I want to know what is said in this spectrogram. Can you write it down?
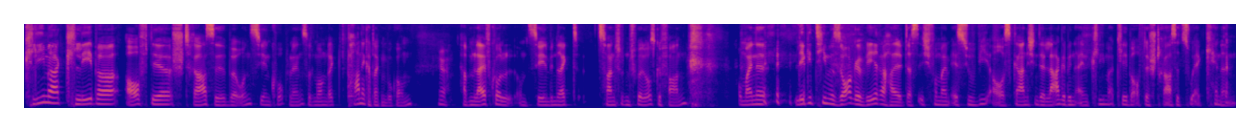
Klimakleber auf der Straße bei uns hier in Koblenz. Heute Morgen direkt Panikattacken bekommen. Ja. Habe einen Live-Call um 10, bin direkt 20 Stunden früher losgefahren. Und meine legitime Sorge wäre halt, dass ich von meinem SUV aus gar nicht in der Lage bin, einen Klimakleber auf der Straße zu erkennen.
